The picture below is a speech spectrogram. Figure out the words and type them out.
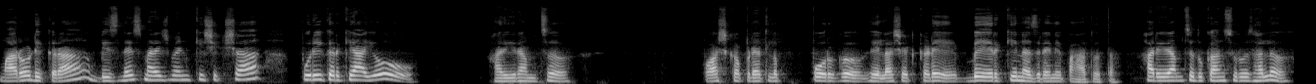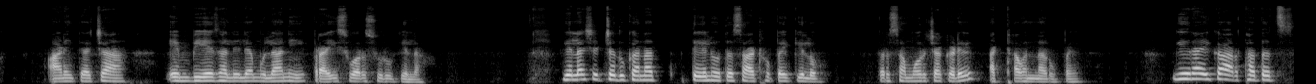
मारो ढिकरा बिझनेस मॅनेजमेंट की शिक्षा पुरी करके आयो. हरिरामचं पॉश कपड्यातलं पोरगं गेला शेटकडे बेरकी नजरेने पाहत होतं. हरिरामचं दुकान सुरू झालं आणि त्याच्या एम बी ए झालेल्या मुलांनी प्राईसवर सुरू केलं. गेला शेटच्या दुकानात तेल होतं साठ रुपये किलो तर समोरच्याकडे अठ्ठावन्न रुपये. गिराईका अर्थातच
